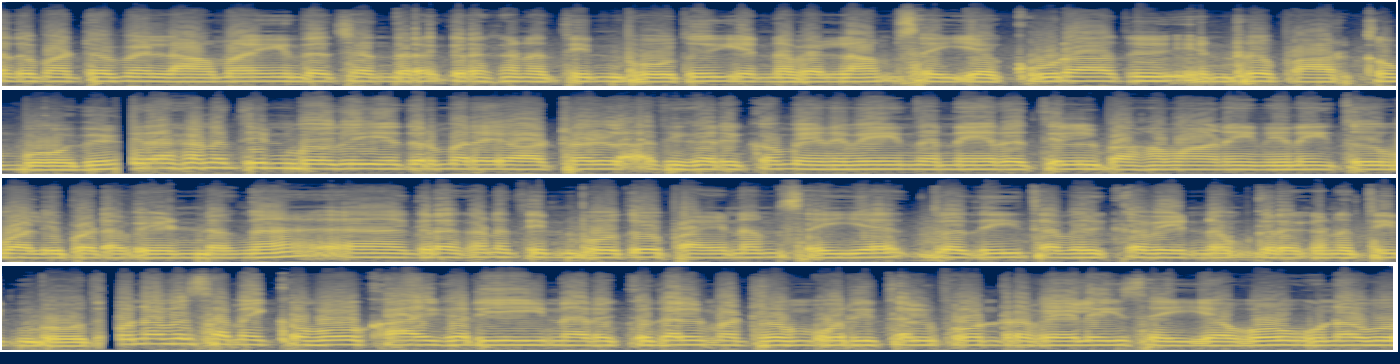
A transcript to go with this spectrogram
அது மட்டும் இல்லாமல் இந்த சந்திர கிரகணத்தின் போது என்னவெல்லாம் செய்யக்கூடாது என்று பார்க்கும்போது கிரகணத்தின் போது எதிர்மறை ஆற்றல் அதிகரிக்கும். எனவே இந்த நேரத்தில் பகவானை நினைத்து வழிபட வேண்டுங்க. கிரகணத்தின் போது பயணம் செய்ய தவிர்க்க வேண்டும். கிரகணத்தின் போது உணவு சமைக்கவோ காய்கறியை நறுக்குதல் மற்றும் உரித்தல் போன்ற வேலை செய்யவோ உணவு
